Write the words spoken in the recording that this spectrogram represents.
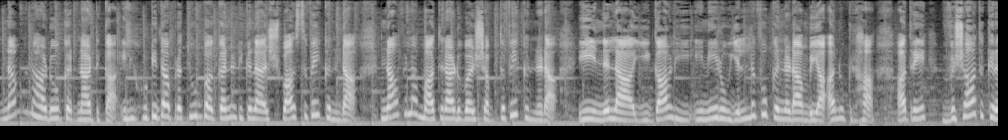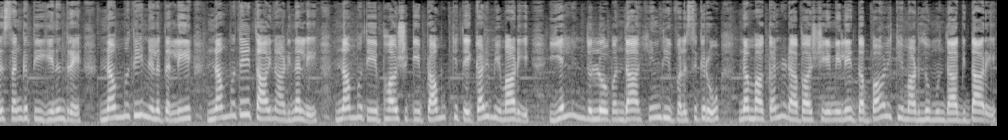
ನಮ್ಮ ನಾಡು ಕರ್ನಾಟಕ, ಇಲ್ಲಿ ಹುಟ್ಟಿದ ಪ್ರತಿಯೊಬ್ಬ ಕನ್ನಡಿಗನ ಶ್ವಾಸವೇ ಕನ್ನಡ. ನಾವೆಲ್ಲ ಮಾತನಾಡುವ ಶಬ್ದವೇ ಕನ್ನಡ. ಈ ನೆಲ, ಈ ಗಾಳಿ, ಈ ನೀರು ಎಲ್ಲವೂ ಕನ್ನಡಾಂಬೆಯ ಅನುಗ್ರಹ. ಆದರೆ ವಿಷಾದಕರ ಸಂಗತಿ ಏನೆಂದ್ರೆ, ನಮ್ಮದೇ ನೆಲದಲ್ಲಿ, ನಮ್ಮದೇ ತಾಯ್ನಾಡಿನಲ್ಲಿ, ನಮ್ಮದೇ ಭಾಷೆಗೆ ಪ್ರಾಮುಖ್ಯತೆ ಕಡಿಮೆ ಮಾಡಿ ಎಲ್ಲಿಂದಲೋ ಬಂದ ಹಿಂದಿ ವಲಸಿಗರು ನಮ್ಮ ಕನ್ನಡ ಭಾಷೆಯ ಮೇಲೆ ದಬ್ಬಾಳಿಕೆ ಮಾಡಲು ಮುಂದಾಗಿದ್ದಾರೆ.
